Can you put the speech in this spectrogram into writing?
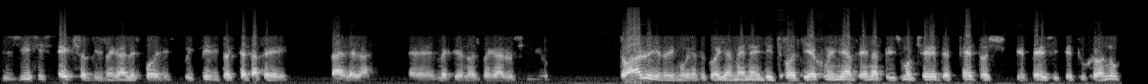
ζήσεις έξω από τις μεγάλες πόλεις, που η κρίση το έχει καταφέρει, θα έλεγα, ε, μέχρι ενός μεγάλου σημείου. Το άλλο για το δημογραφικό για μένα είναι ότι έχουμε μια, ένα πληθυσμό, ξέρετε, φέτος και πέρσι και του χρόνου,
